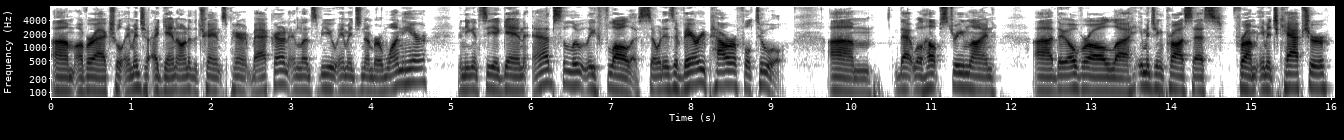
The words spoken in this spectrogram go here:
um, of our actual image, again, onto the transparent background. And let's view image number one here. And you can see, again, absolutely flawless. So it is a very powerful tool um, that will help streamline uh, the overall uh, imaging process from image capture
